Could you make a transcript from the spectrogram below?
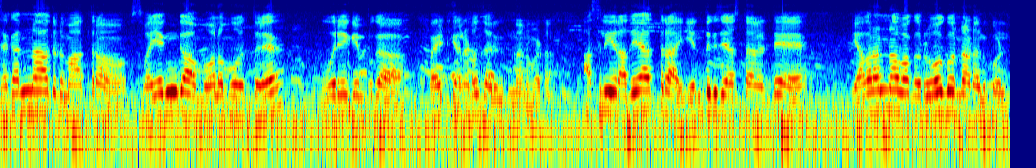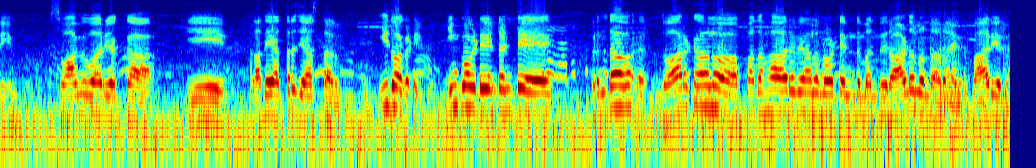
జగన్నాథుడు మాత్రం స్వయంగా మూలమూర్తులే ఊరేగింపుగా బయటికి వెళ్ళడం జరుగుతుందన్నమాట. అసలు ఈ రథయాత్ర ఎందుకు చేస్తారంటే ఎవరన్నా ఒక రోగి ఉన్నాడు అనుకోండి స్వామివారి యొక్క ఈ రథయాత్ర చేస్తారు. ఇది ఒకటి ఇంకొకటి ఏంటంటే బృందావ ద్వారకాలో పదహారు వేల నూట ఎనిమిది మంది రాణులు ఉన్నారు ఆయన భార్యలు.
